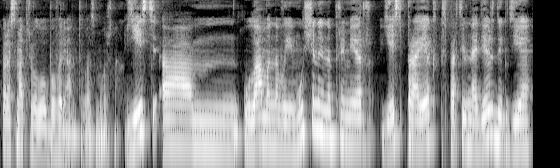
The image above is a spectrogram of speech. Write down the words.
рассматривала оба варианта возможных. Есть эм, у Ламанова и Мухиной, например, есть проект спортивной одежды, где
